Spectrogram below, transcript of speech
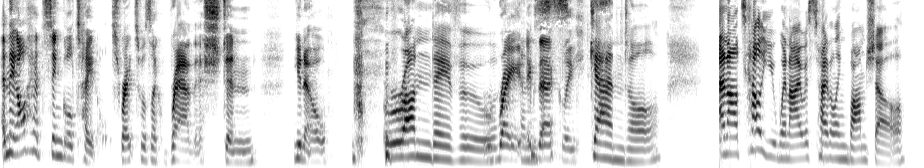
and they all had single titles, right? So it was like Ravished and, you know, Rendezvous. Right, exactly. Scandal. And I'll tell you, when I was titling Bombshell,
